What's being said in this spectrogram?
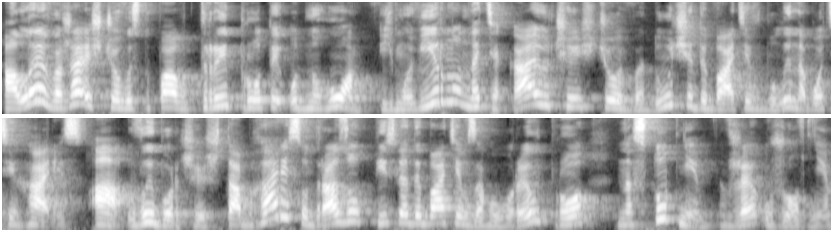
але вважає, що виступав три проти одного, ймовірно, натякаючи, що ведучі дебатів були на боці Гарріс. А виборчий штаб Гарріс одразу після дебатів заговорив про наступні вже у жовтні.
